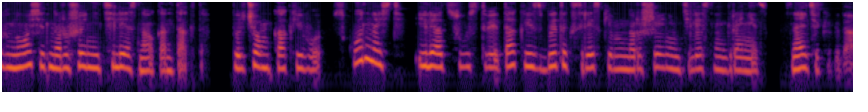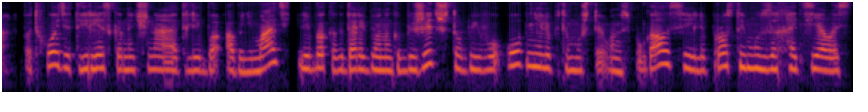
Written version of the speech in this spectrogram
вносит нарушение телесного контакта. Причем как его скудность или отсутствие, так и избыток с резким нарушением телесных границ. Знаете, когда подходит и резко начинают либо обнимать, либо когда ребенок бежит, чтобы его обняли, потому что он испугался или просто ему захотелось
